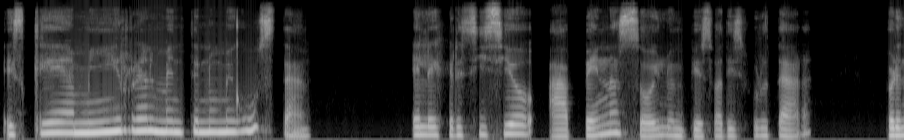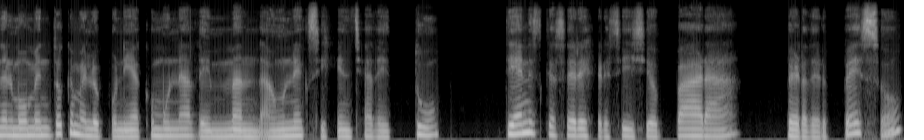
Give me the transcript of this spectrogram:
es que a mí realmente no me gusta. El ejercicio apenas hoy lo empiezo a disfrutar, pero en el momento que me lo ponía como una demanda, una exigencia de tú tienes que hacer ejercicio para perder peso,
